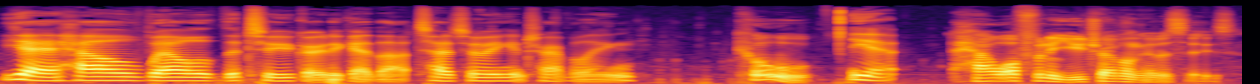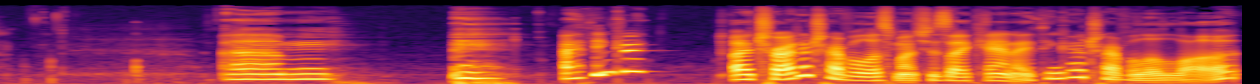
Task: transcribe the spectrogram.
yeah how well the two go together tattooing and traveling cool. yeah How often are you traveling overseas? um i think i i try to travel as much as i can i think i travel a lot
